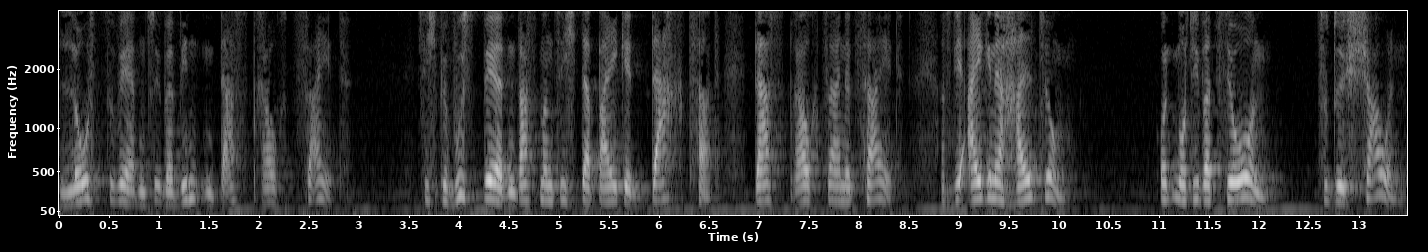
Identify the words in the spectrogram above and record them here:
loszuwerden, zu überwinden, das braucht Zeit. Sich bewusst werden, was man sich dabei gedacht hat, das braucht seine Zeit. Also die eigene Haltung und Motivation zu durchschauen,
